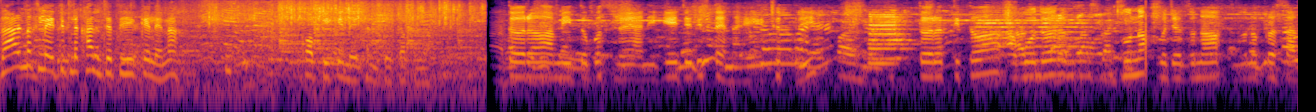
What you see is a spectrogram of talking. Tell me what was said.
झाड नकले तिथलं खालचं ते हे ना. कॉपी केले खालचं आपलं. तर आम्ही इथं बसलोय आणि हे जे दिसतंय ना हे छत्री तर तिथं अगोदर जुनं म्हणजे जुना जुनं प्रसाद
